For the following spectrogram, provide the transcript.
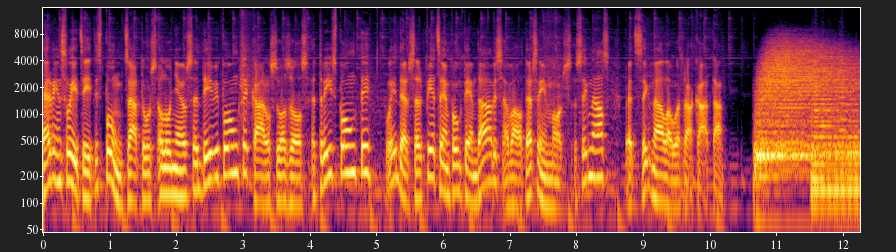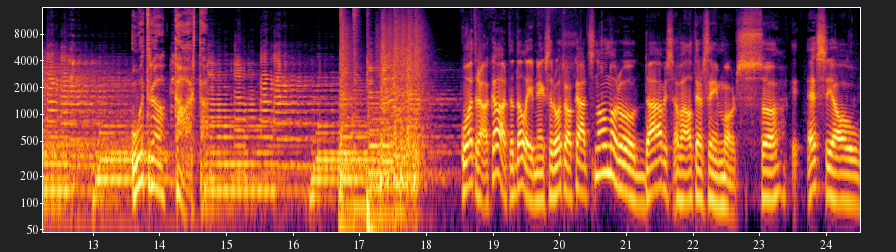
Ervīns Līcītis, punkts, Artūrs Luņevs, 2 punkti, Kārls Ozols, 3 punkti, līderis ar 5 punktiem Dāvis Valters Imors. Signāls pēc signāla otrā kārtā. Otra kārta. Otrā kārta dalībnieks ar otro kārtas numuru - Dāvis Valters Imors. Es jau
